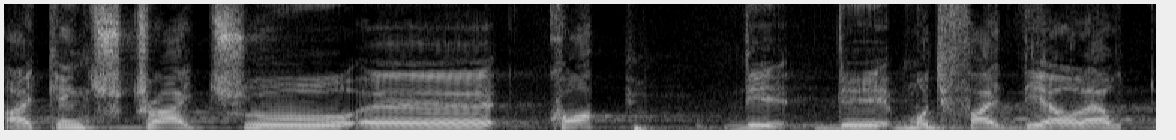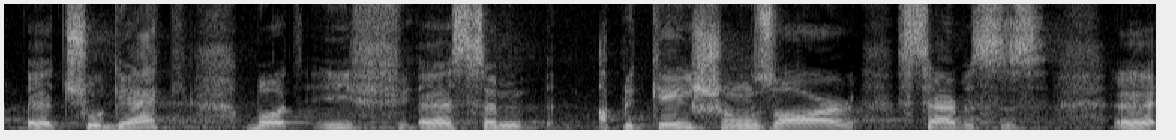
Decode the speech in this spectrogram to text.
I can try to uh, copy the, the modified DLL uh, to GAC, but if uh, some applications or services uh,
